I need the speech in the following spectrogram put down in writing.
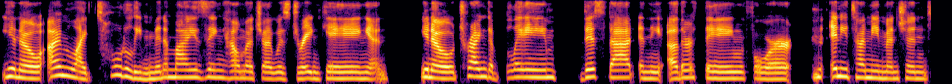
you know, I'm like totally minimizing how much I was drinking and you know, trying to blame this, that, and the other thing for anytime he mentioned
